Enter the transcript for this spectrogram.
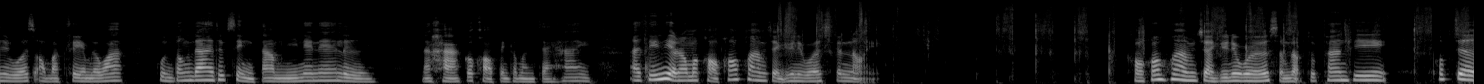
Universe ออกมาเคลมแล้วว่า คุณต้องได้ทุกสิ่งตามนี้แน่ ๆ เลยนะคะ ก็ขอเป็นกำลังใจให้อาทิตย์เดี๋ยวเรามาขอข้อความจาก Universe กันหน่อยขอข้อความจาก Universe สำหรับทุกท่านที่ พบเจอ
